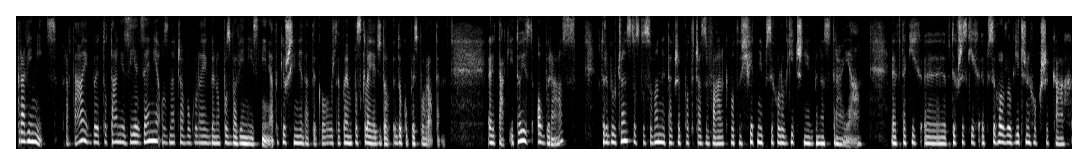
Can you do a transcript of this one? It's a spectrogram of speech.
prawie nic, prawda? Jakby totalnie zjedzenie oznacza w ogóle jakby no pozbawienie istnienia. Tak już się nie da tego, że tak powiem, posklejać do, do kupy z powrotem. E, tak, i to jest obraz, który był często stosowany także podczas walk, bo to świetnie psychologicznie jakby nastraja e, w takich, e, w tych wszystkich psychologicznych okrzykach,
